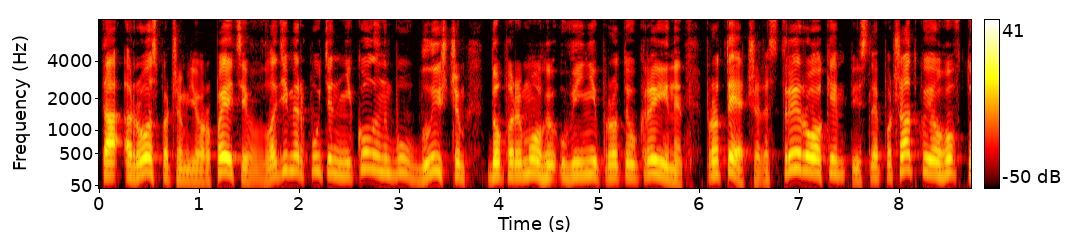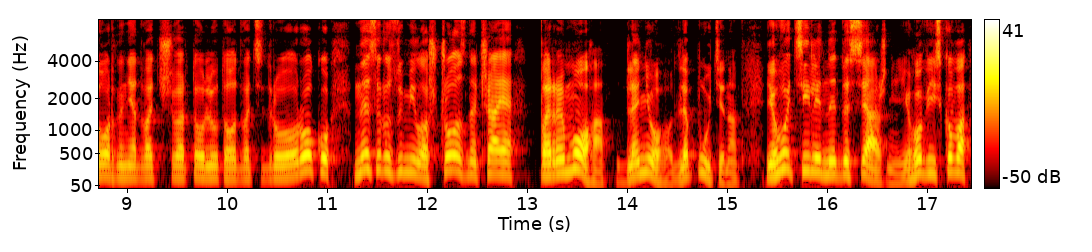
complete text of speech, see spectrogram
та розпачем європейців, Владимир Путін ніколи не був ближчим до перемоги у війні проти України. Проте, через три роки після початку його вторгнення 24 лютого 2022 року не зрозуміло, що означає перемога для нього, для Путіна. Його цілі недосяжні. Його військова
